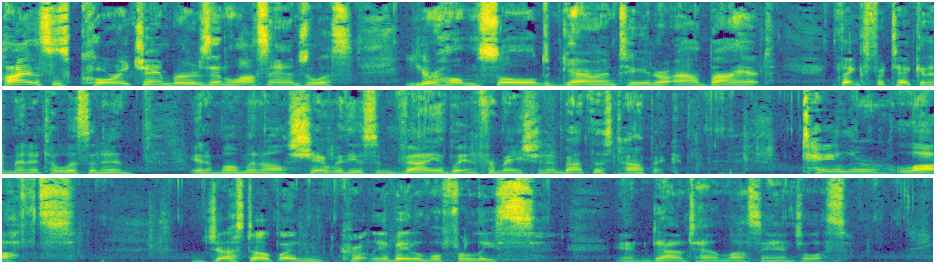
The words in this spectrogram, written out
Hi, this is Corey Chambers in Los Angeles. Your home sold, guaranteed, or I'll buy it. Thanks for taking a minute to listen in. In a moment, I'll share with you some valuable information about this topic. Tailor Lofts, just open, currently available for lease in downtown Los Angeles.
